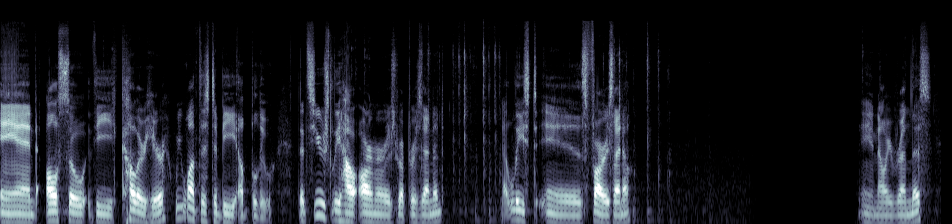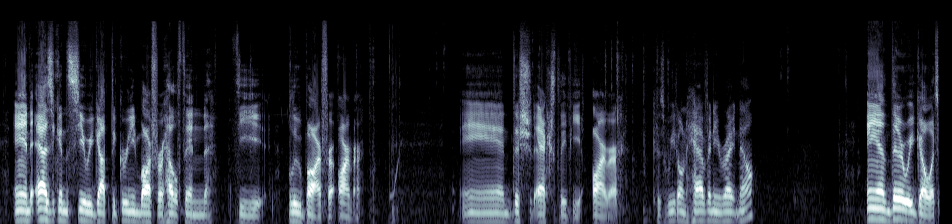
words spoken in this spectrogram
and also the color here, we want this to be a blue. That's usually how armor is represented, at least as far as I know. And now we run this. And as you can see, we got the green bar for health and the blue bar for armor. And this should actually be armor, because we don't have any right now. And there we go, it's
